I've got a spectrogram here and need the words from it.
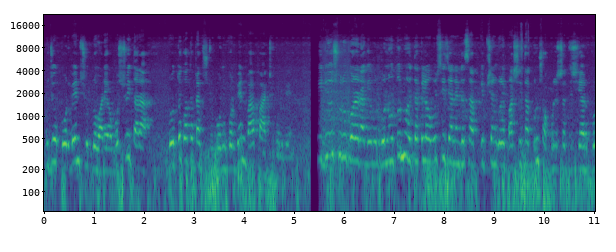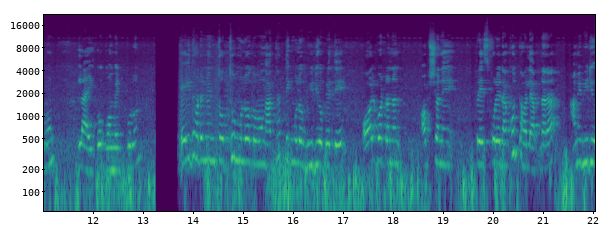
পুজো করবেন শুক্রবারে, অবশ্যই তারা ব্রত কথাটা শ্রবণ করবেন বা পাঠ করবেন। ভিডিও শুরু করার আগে বলব, নতুন হয়ে থাকলে অবশ্যই চ্যানেলটা সাবস্ক্রিপশন করে পাশে থাকুন, সকলের সাথে শেয়ার করুন লাইক ও কমেন্ট করুন। এই ধরনের তথ্যমূলক এবং আধ্যাত্মিকমূলক ভিডিও পেতে অল বটন অপশনে প্রেস করে রাখুন, তাহলে আপনারা আমি ভিডিও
